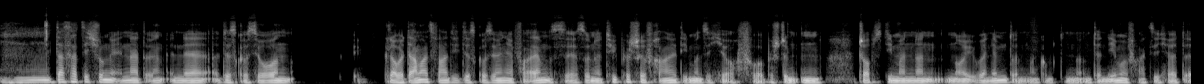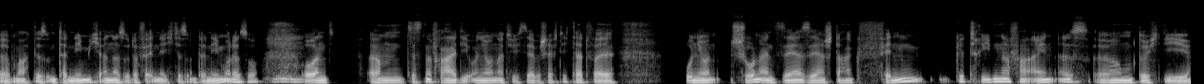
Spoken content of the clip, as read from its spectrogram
mm, das hat sich schon geändert in der Diskussion. Ich glaube, damals war die Diskussion ja vor allem, das ist ja so eine typische Frage, die man sich ja auch vor bestimmten Jobs, die man dann neu übernimmt und man kommt in ein Unternehmen und fragt sich halt, äh, macht das Unternehmen mich anders oder verändere ich das Unternehmen oder so? Mhm. Und ähm, das ist eine Frage, die Union natürlich sehr beschäftigt hat, weil Union schon ein sehr, sehr stark fangetriebener Verein ist, ähm, durch die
